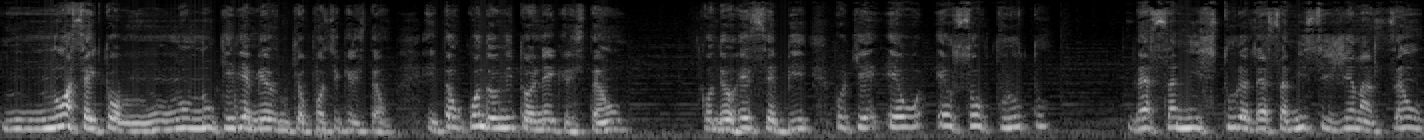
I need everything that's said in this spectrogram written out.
não aceitou, não, não queria mesmo que eu fosse cristão. Então, quando eu me tornei cristão, quando eu recebi, porque eu, eu sou fruto dessa mistura, dessa miscigenação,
